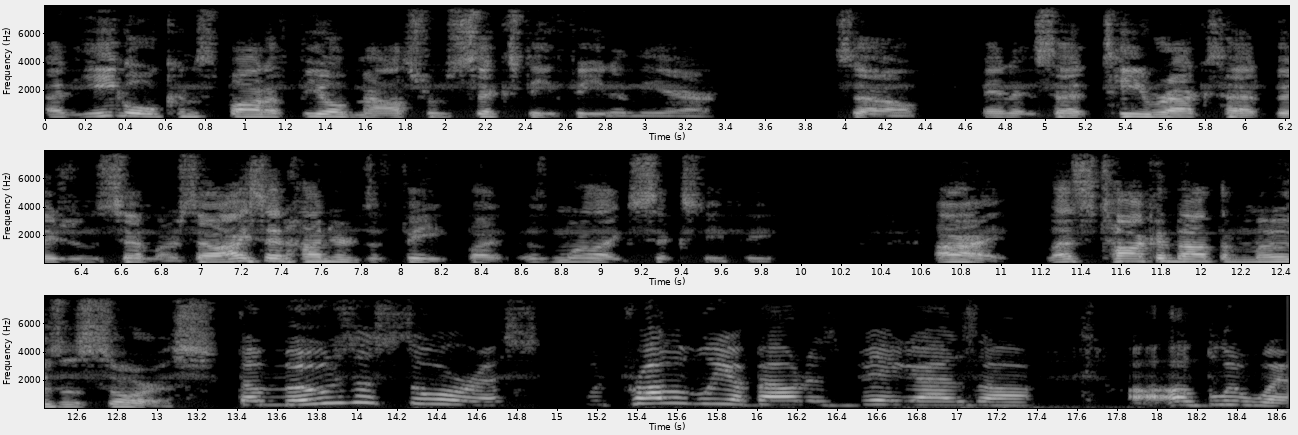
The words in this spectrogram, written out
an eagle can spot a field mouse from 60 feet in the air. So, and it said T Rex had vision similar. So I said hundreds of feet, but it was more like 60 feet. All right, let's talk about the Mosasaurus. The Mosasaurus was probably about as big as a, a blue whale.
